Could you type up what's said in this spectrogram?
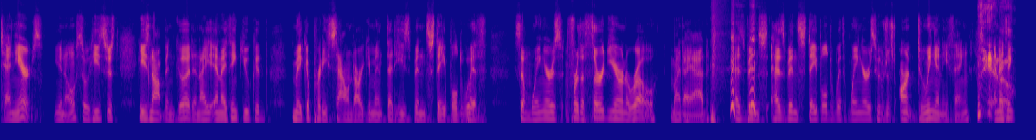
10 years. You know, so he's just he's not been good, and I and I think you could make a pretty sound argument that he's been stapled with some wingers for the third year in a row. Might I add, has been has been stapled with wingers who just aren't doing anything, and I think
